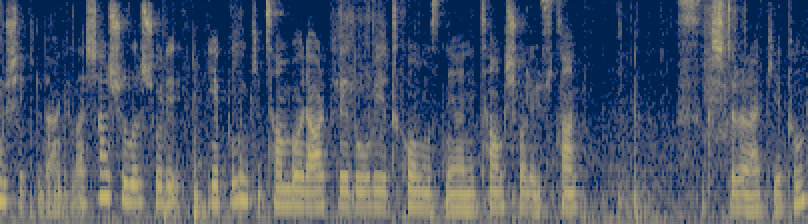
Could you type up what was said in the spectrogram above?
Bu şekilde arkadaşlar. Şuraları şöyle yapalım ki tam böyle arkaya doğru yatık olmasın. Yani tam şöyle üstten sıkıştırarak yapın.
